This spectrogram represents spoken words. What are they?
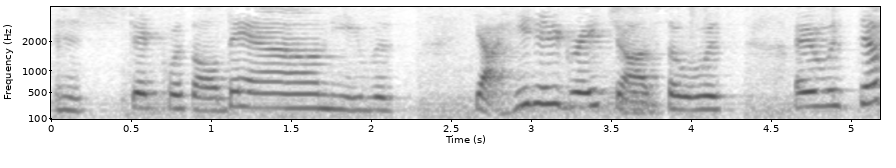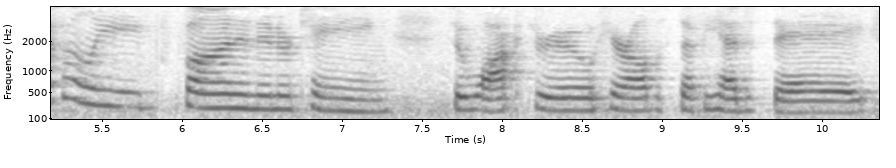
His shtick was all down. He was yeah, he did a great job. So it was it was definitely fun and entertaining to walk through, hear all the stuff he had to say.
